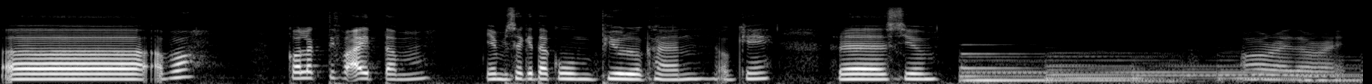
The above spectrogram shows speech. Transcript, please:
uh, apa? Kolektif item yang bisa kita kumpulkan, oke? Okay? Resume. Alright. Alright,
